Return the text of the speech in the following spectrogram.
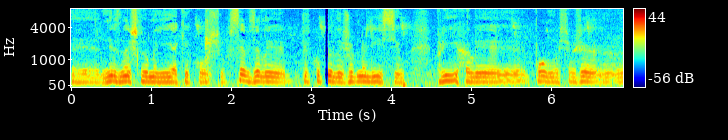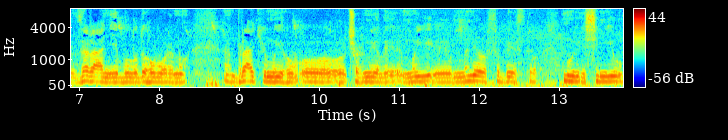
Е, Не знайшли у мене ніяких коштів. Все взяли, підкупили журналістів, приїхали повністю вже е, зарані було договорено. Е, Братів моїх очорнили, мої, мене особисто, мою сім'ю.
